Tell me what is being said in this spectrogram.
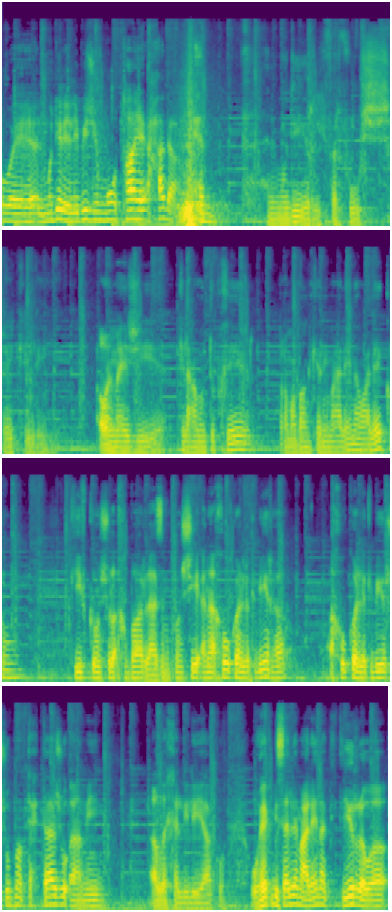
هو المدير اللي بيجي مو طايق حدا. بحب المدير الفرفوش هيك اللي أول ما يجي كل عام وأنتم بخير رمضان كريم علينا وعليكم. كيفكم؟ شو الأخبار؟ لازمكم شيء. أنا أخوكم الكبير ها؟ أخوكم الكبير شو ما بتحتاجوا آمين. الله يخلي لي إياكم. وهيك بيسلم علينا كثير رواق.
